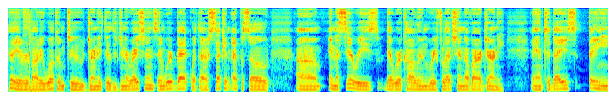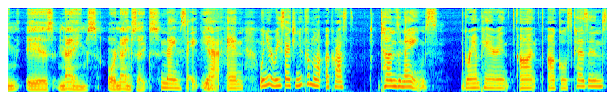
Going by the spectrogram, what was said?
Hey, everybody, welcome to Journey Through the Generations, and we're back with our second episode um, in a series that we're calling Reflection of Our Journey. And today's theme is names or namesakes. Namesake, yeah. yeah. And when you're researching, you come across tons of names grandparents, aunts, uncles, cousins.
